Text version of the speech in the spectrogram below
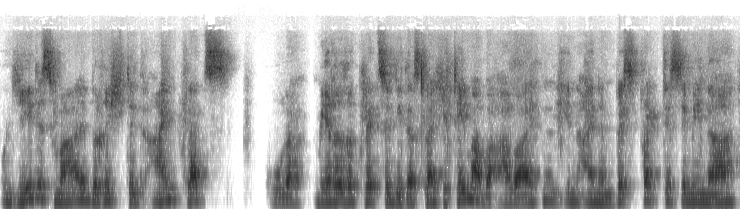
und jedes Mal berichtet ein Platz oder mehrere Plätze, die das gleiche Thema bearbeiten, in einem Best Practice Seminar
